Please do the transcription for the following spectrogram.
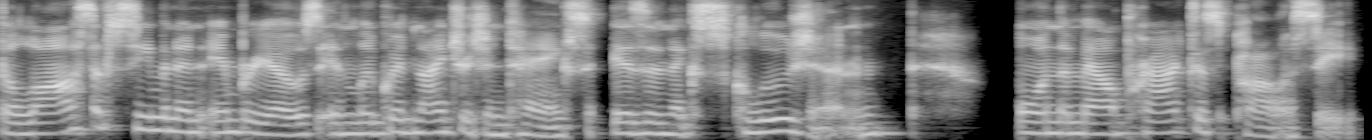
the loss of semen and embryos in liquid nitrogen tanks is an exclusion on the malpractice policy.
